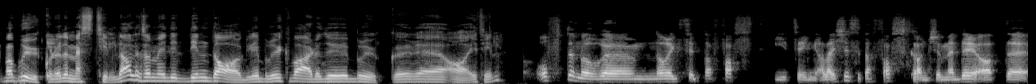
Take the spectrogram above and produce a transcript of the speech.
Hva bruker du det mest til, da? Liksom I din daglige bruk, hva er det du bruker eh, AI til? Ofte når, eh, når jeg sitter fast i ting, eller ikke sitter fast kanskje, men det at eh,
